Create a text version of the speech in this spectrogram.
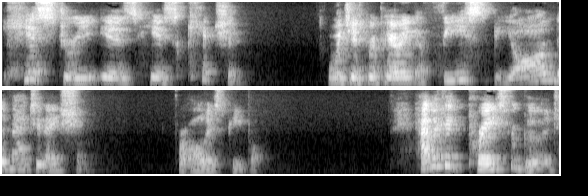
History is his kitchen, which is preparing a feast beyond imagination for all his people. Habakkuk prays for good,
